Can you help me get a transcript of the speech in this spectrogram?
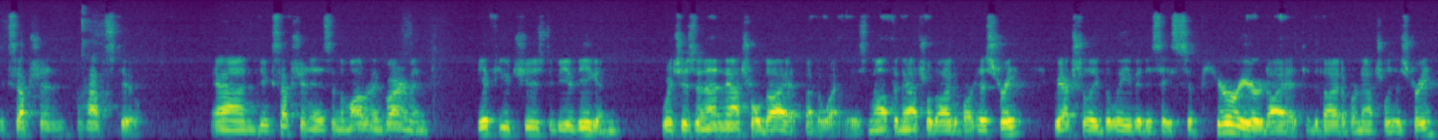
exception, perhaps two. And the exception is in the modern environment, if you choose to be a vegan, which is an unnatural diet, by the way, it is not the natural diet of our history we actually believe it is a superior diet to the diet of our natural history,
